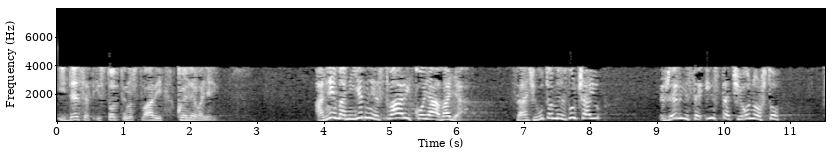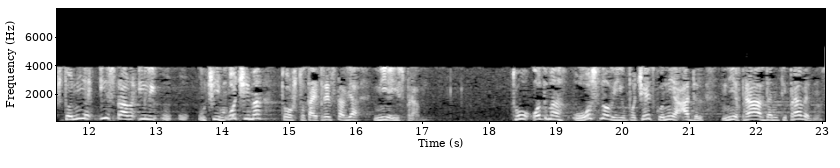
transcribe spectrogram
i deset i stotinu stvari koje ne valjaju. a nema ni jedne stvari koja valja znači u tome slučaju želi se istaći ono što što nije ispravno ili u, u, u čijim očima to što taj predstavlja nije ispravno. To odma u osnovi i u početku nije adl nije pravda niti pravednost.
